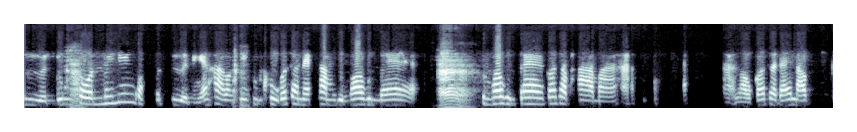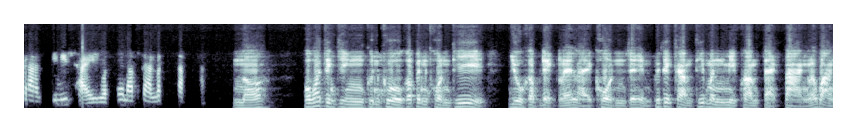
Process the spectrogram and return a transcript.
อื่น ดูครับโซนไม่นิ่งกว่าคนอื่นอย่างเงี้ยค่ะบางทีคุณครูก็จะแนะนำคุณพ่อคุณแม่อ่าคุณพ่อคุณแม่ก็จะพามาหาอ่าเราก็จะได้รับการวินิจฉัยว่าได้รับการรักษาเนาะเพราะว่าจริงๆ คุณครูก็เป็นคนที่อยู่กับเด็กหลาย ๆ คนจะเห็นพฤติกรรมที่มันมีความแตกต่างระหว่าง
